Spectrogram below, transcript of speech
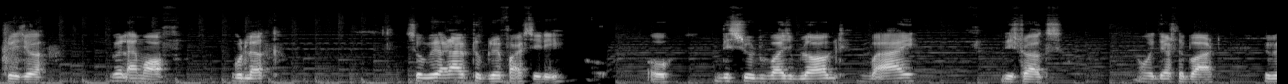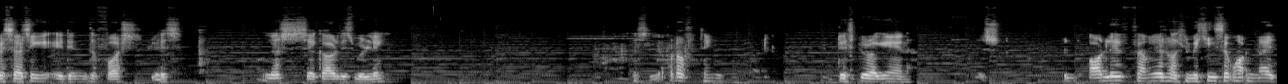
treasure. Well, I'm off. Good luck. So we arrived to Graphite City. Oh, this route was blocked by these trucks. Oh, there's the part. We were searching it in the first place. Let's check out this building. There's a lot of things to explore again. It's oddly familiar while making some odd noise.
